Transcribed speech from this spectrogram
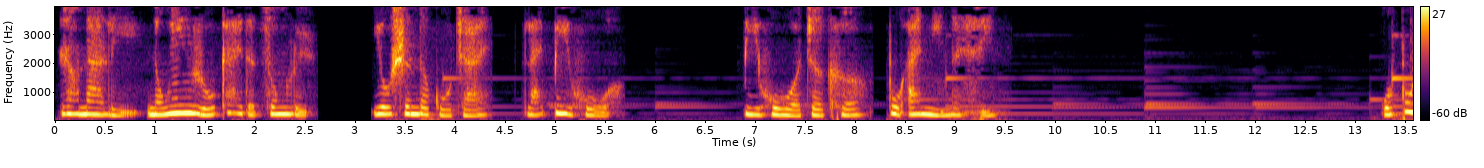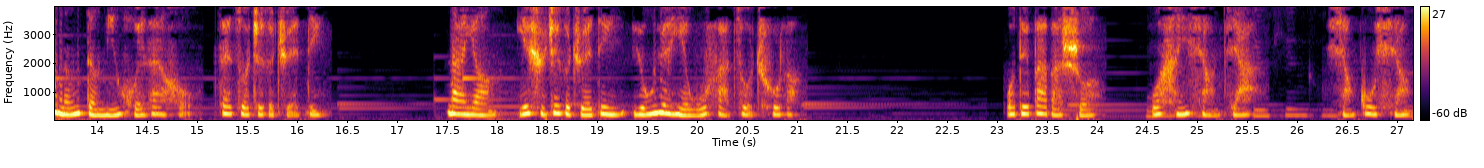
让那里浓荫如盖的棕榈、幽深的古宅来庇护我，庇护我这颗不安宁的心。我不能等您回来后再做这个决定。那样，也许这个决定永远也无法做出了。我对爸爸说：“我很想家，想故乡，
